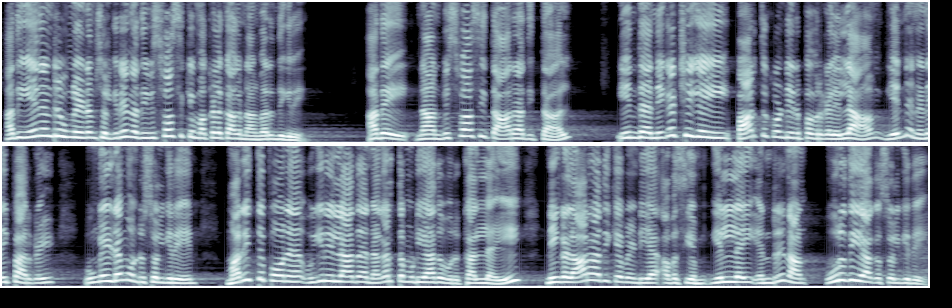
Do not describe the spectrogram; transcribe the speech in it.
அது ஏனென்று உங்களிடம் சொல்கிறேன் அதை விசுவாசிக்கும் மக்களுக்காக நான் வருந்துகிறேன். அதை நான் விசுவாசித்து ஆராதித்தால் இந்த நிகழ்ச்சியை பார்த்து கொண்டிருப்பவர்கள் எல்லாம் என்ன நினைப்பார்கள்? உங்களிடம் ஒன்று சொல்கிறேன். மறித்து போன உயிரில்லாத நகர்த்த முடியாத ஒரு கல்லை நீங்கள் ஆராதிக்க வேண்டிய அவசியம் இல்லை என்று நான் உறுதியாக சொல்கிறேன்.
